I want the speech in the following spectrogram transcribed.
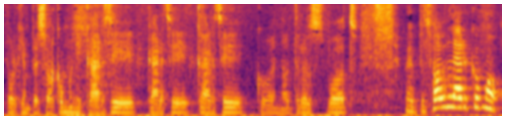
Porque empezó a comunicarse, carse, carse con otros bots. Me empezó a hablar como,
